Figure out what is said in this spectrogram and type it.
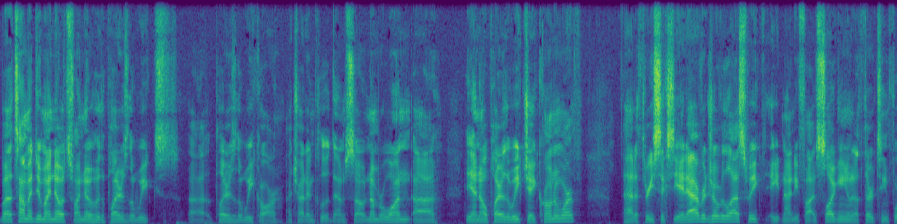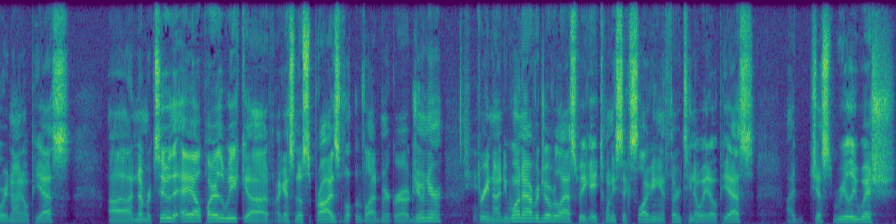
by the time I do my notes, if I know who the players of the weeks uh, players of the week are, I try to include them. So number one, uh, the NL Player of the Week, Jay Cronenworth, had a 368 average over the last week, 895 slugging, and a 1349 OPS. Uh, number two, the AL Player of the Week, uh, I guess no surprise, Vladimir Guerrero Jr., 391 average over last week, 826 slugging, and 1308 OPS. I just really wish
